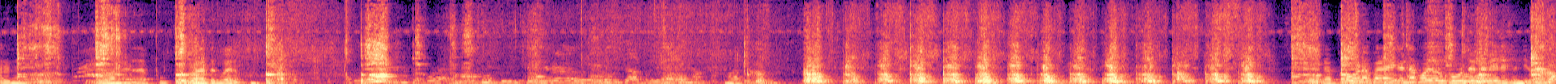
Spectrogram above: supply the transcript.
பாருங்க. இது வந்து புட்டு பழத்துக்கு வரும். இந்த போட பழகிட்டா போய் ஒரு ஹோட்டல்ல வேலை செஞ்சிருவாங்க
